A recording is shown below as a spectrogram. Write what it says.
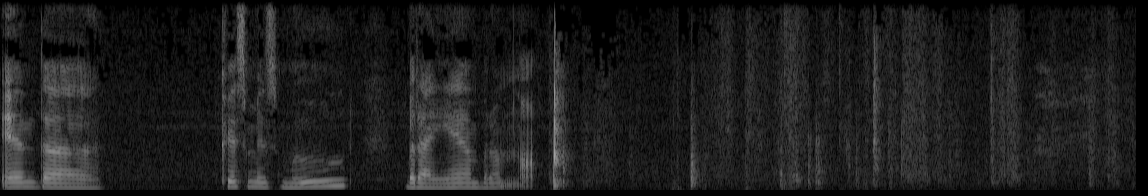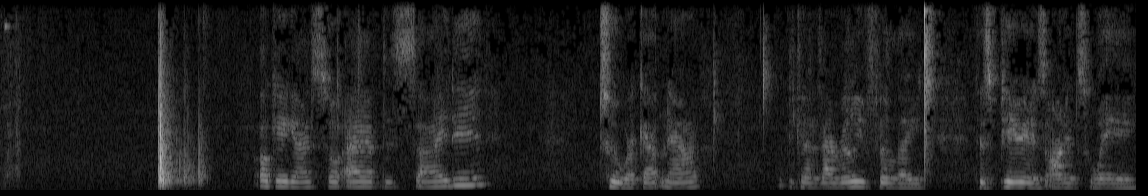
in the Christmas mood, but I am, but I'm not. Okay guys, so I have decided to work out now because I really feel like this period is on its way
